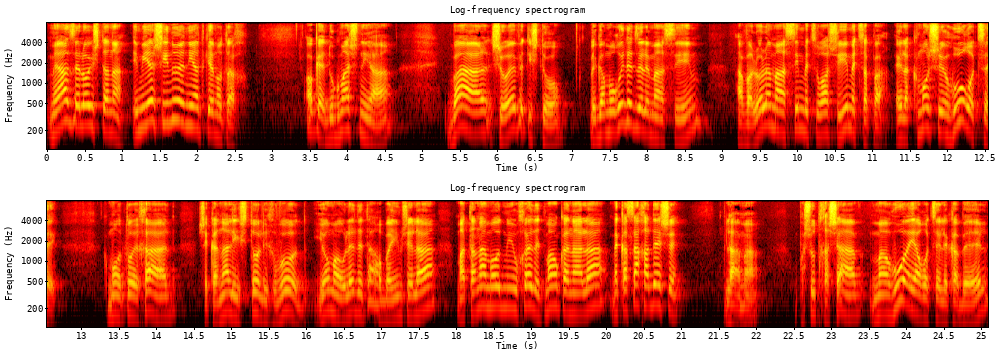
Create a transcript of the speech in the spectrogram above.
מאז זה לא השתנה. אם יהיה שינוי אני אעדכן אותך. אוקיי, דוגמה שנייה, בעל שאוהב את אשתו, וגם מוריד את זה למעשים, אבל לא למעשים בצורה שהיא מצפה, אלא כמו שהוא רוצה. כמו אותו אחד שקנה לאשתו לכבוד יום ההולדת ה-40 שלה, מתנה מאוד מיוחדת. מה הוא קנה לה? מכסחת דשא. למה? הוא פשוט חשב מה הוא היה רוצה לקבל,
